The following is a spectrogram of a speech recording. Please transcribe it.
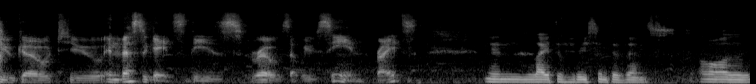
To go to investigate these rogues that we've seen, right? In light of recent events, all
